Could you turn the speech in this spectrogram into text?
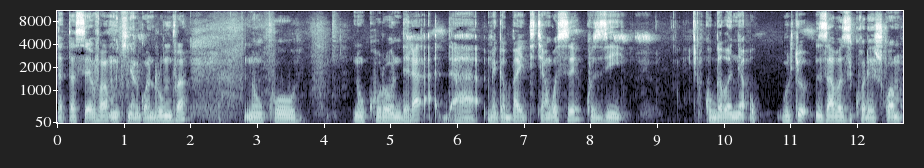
Data saver mu kinyarwanda urumva ni uku ni ukurondera uh, megabyte cyangwa se kuzi kugabanya uburyo zaba zikoreshwamo.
